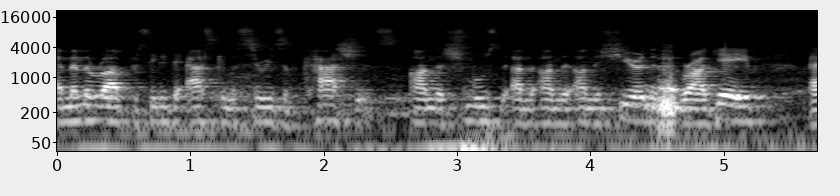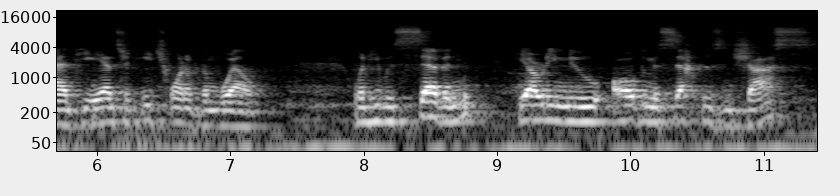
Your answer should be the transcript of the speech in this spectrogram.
and then the Rav proceeded to ask him a series of kashas on the shmuz, on, on the, on the shiur that the Gra gave, and he answered each one of them well. When he was seven, he already knew all the Masechtas and Shas.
